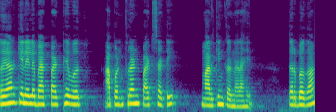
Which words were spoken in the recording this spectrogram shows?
तयार केलेलं बॅक पार्ट ठेवत आपण फ्रंट पार्टसाठी मार्किंग करणार आहेत. तर बघा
